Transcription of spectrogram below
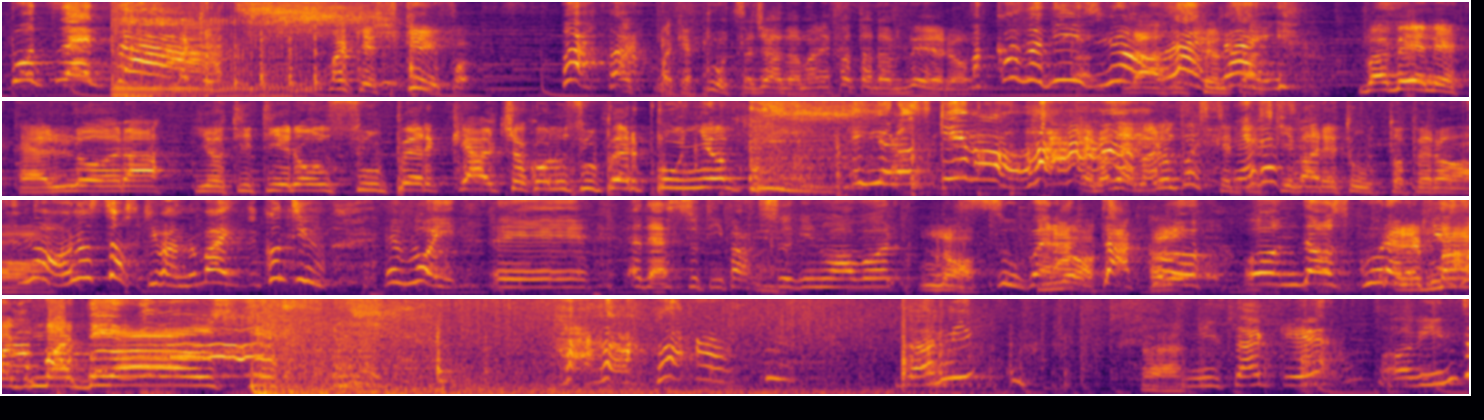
Puzzetta! Ma che schifo! Ah, Ma, ma che puzza Giada, ma l'hai fatta davvero? Ma cosa dici? No, sto dai, scherzando. dai. Va bene, e allora io ti tiro un super calcio con un super pugno. Pff. E io lo schivo! E vabbè, ma non puoi adesso- schivare tutto però. No, non sto schivando, vai, continua. E poi, eh, adesso ti faccio di nuovo il No, super no. attacco Allora- onda oscura E magma blast! Gianni, Eh, mi sa che ho vinto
